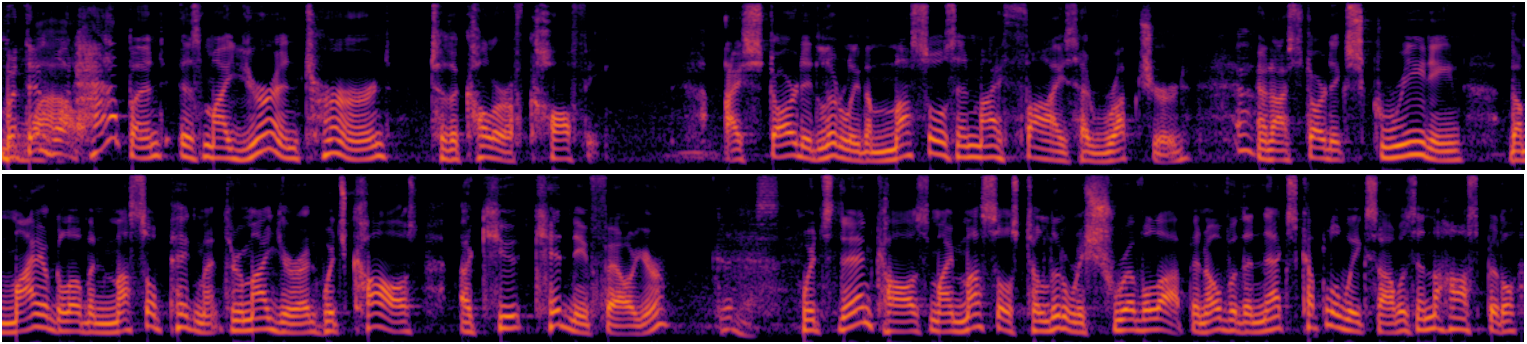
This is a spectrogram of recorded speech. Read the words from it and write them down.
But then wow. what happened is my urine turned to the color of coffee. I started literally, the muscles in my thighs had ruptured, oh. and I started excreting the myoglobin muscle pigment through my urine, which caused acute kidney failure. Goodness. Which then caused my muscles to literally shrivel up. And over the next couple of weeks, I was in the hospital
